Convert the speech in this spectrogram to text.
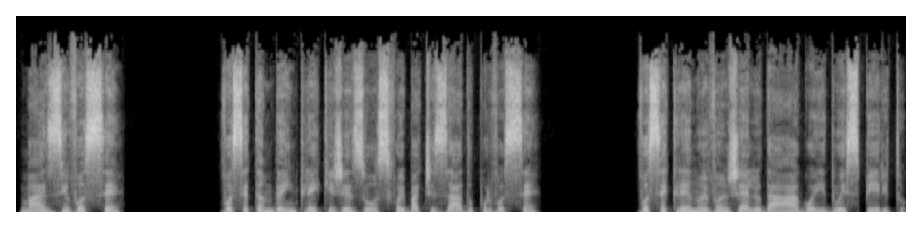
Mas e você? Você também crê que Jesus foi batizado por você? Você crê no Evangelho da Água e do Espírito,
